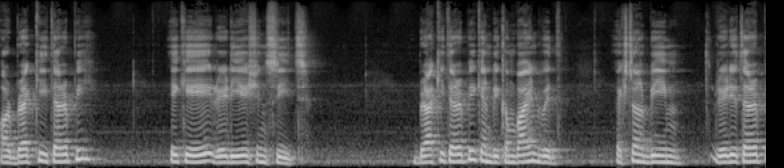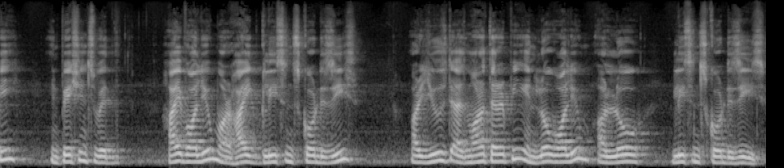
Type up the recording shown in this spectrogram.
or brachytherapy aka radiation seeds. Brachytherapy can be combined with external beam radiotherapy in patients with high volume or high Gleason score disease or used as monotherapy in low volume or low Gleason score disease.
